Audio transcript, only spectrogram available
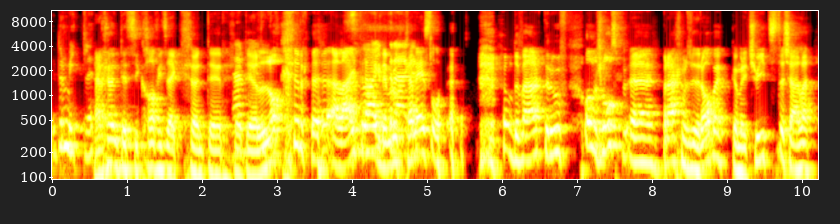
übermittelt. Er könnte jetzt die Kaffeesäcke könnte er, könnte er locker äh, allein tragen, er braucht keinen Esel. und den Weg darauf. Und am Schluss äh, brechen wir es wieder runter, gehen wir in die Schweiz, der Schelle.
